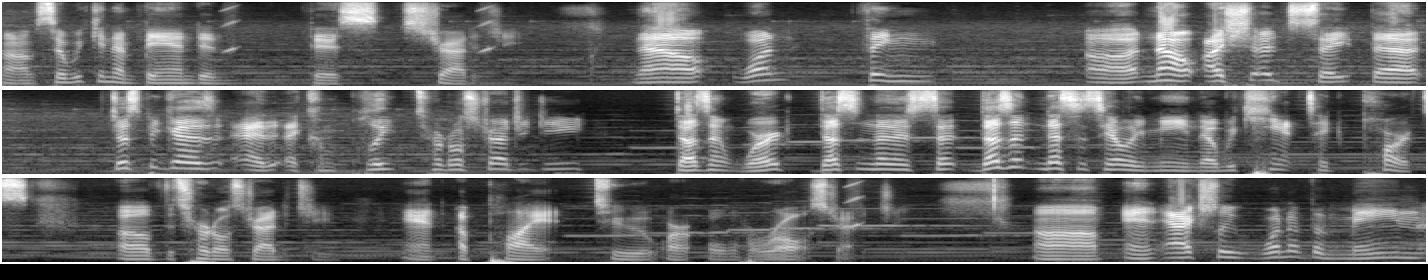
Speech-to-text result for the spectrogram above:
Um, so we can abandon this strategy. Now, one thing... Uh, now, I should say that just because a, a complete turtle strategy doesn't work doesn't, nece doesn't necessarily mean that we can't take parts of the turtle strategy and apply it to our overall strategy. Um, and actually, one of the main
